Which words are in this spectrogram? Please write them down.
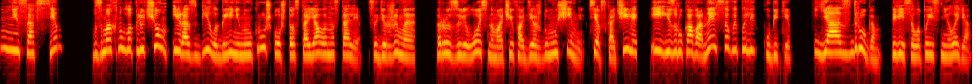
«Не совсем». Взмахнула ключом и разбила глиняную кружку, что стояла на столе. Содержимое разлилось, намочив одежду мужчины. Все вскочили, и из рукава Нельса выпали кубики. «Я с другом», — весело пояснила я.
